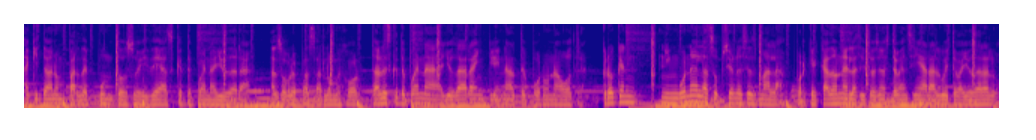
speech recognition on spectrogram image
aquí te van un par de puntos o ideas que te pueden ayudar a, a sobrepasarlo mejor. Tal vez que te pueden ayudar a inclinarte por una u otra. Creo que ninguna de las opciones es mala, porque cada una de las situaciones te va a enseñar algo y te va a ayudar algo.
